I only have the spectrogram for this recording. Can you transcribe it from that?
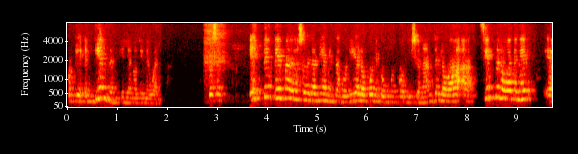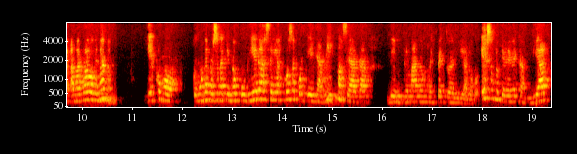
porque entienden que ya no tiene vuelta. Entonces, este tema de la soberanía, mientras Bolivia lo pone como un condicionante, lo va a, siempre lo va a tener eh, amarrado de mano. Y es como, como una persona que no pudiera hacer las cosas porque ella misma se ata de, de manos respecto del diálogo. Eso es lo que debe cambiar,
